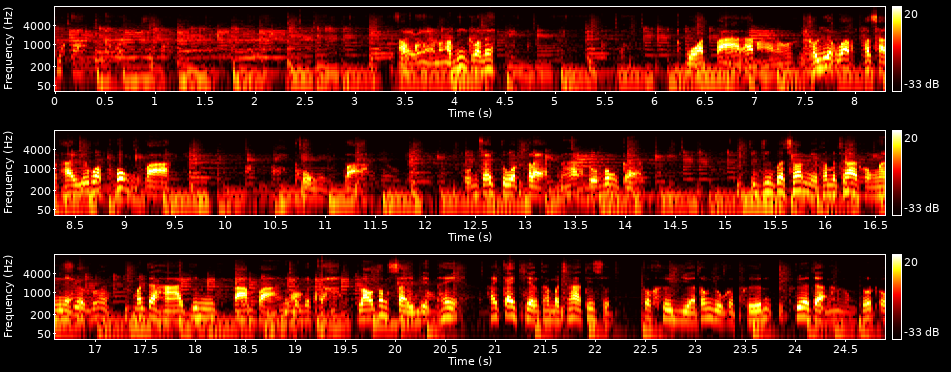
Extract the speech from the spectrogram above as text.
ทุกตา ใส่ไว้ไหนบ้างเอานี่ก่อนเลย วอดปลาครับ หมายเราก็คือเขาเรียกว่าภาษาไทยเรียกว่าพงปลาพงปลาผมใช้ตัวแกลบนะฮะตัวบ้งแกลบ จริงๆปลาช่อนเนี่ยธรรมชาติของมันเนี่ย เชือกด้วย มันจะหากินตามป่าในบรรยากาศ เราต้องใส่เบ็ดให้ให้ใกล้เคียงธรรมชาติที่สุด ก็คือเหยื่อต้องอยู่กับพื้น เพื่อจะลดโอ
